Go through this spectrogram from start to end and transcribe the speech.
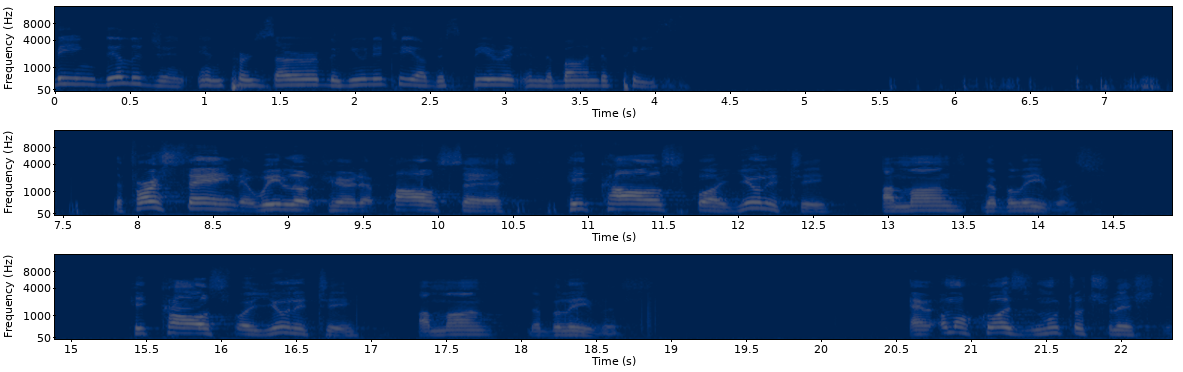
being diligent in preserve the unity of the Spirit in the bond of peace. First thing that we look here that Paul says, he calls for unity among the believers. He calls for unity among the believers. É uma coisa muito triste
